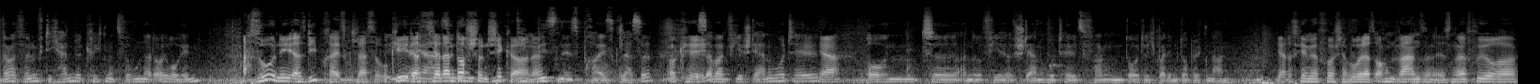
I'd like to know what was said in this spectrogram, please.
wenn man vernünftig handelt, kriegt man es für 100 Euro hin. Ach so, nee, also die Preisklasse. Okay, das ist ja dann also doch die- schon schicker, die ne? Business-Preisklasse. Okay. Ist aber ein Vier-Sterne-Hotel. Ja. Und äh, andere Vier-Sterne-Hotels fangen deutlich bei dem Doppelten an. Ja, das kann ich mir vorstellen, wobei das auch ein Wahnsinn ist. Ne? Früherer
